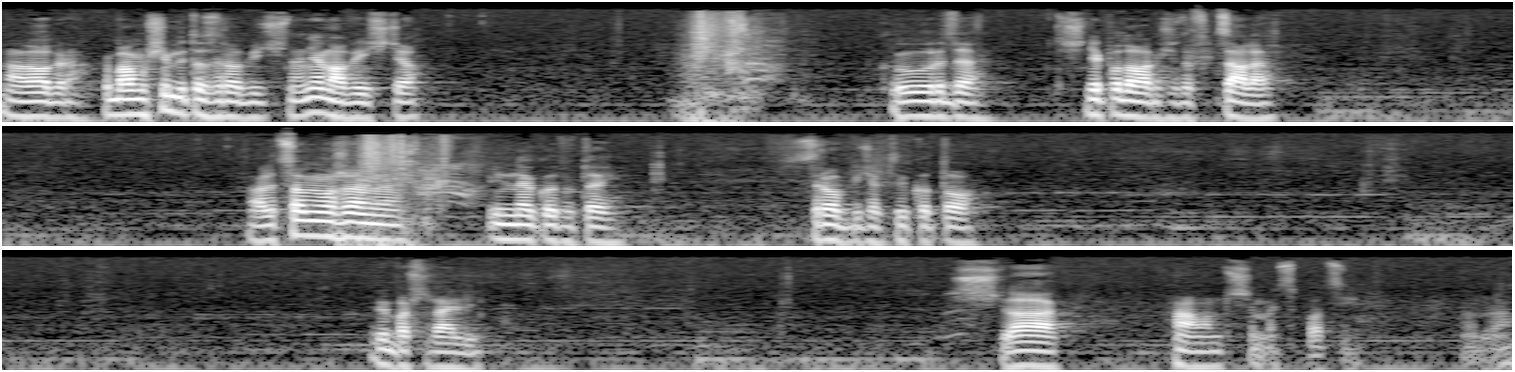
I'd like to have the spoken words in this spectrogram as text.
No dobra, chyba musimy to zrobić. No nie ma wyjścia. Kurde. Też nie podoba mi się to wcale. Ale co my możemy innego tutaj zrobić, jak tylko to? Wybacz, Riley. Szlak. Ha, mam trzymać spację. Dobra.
